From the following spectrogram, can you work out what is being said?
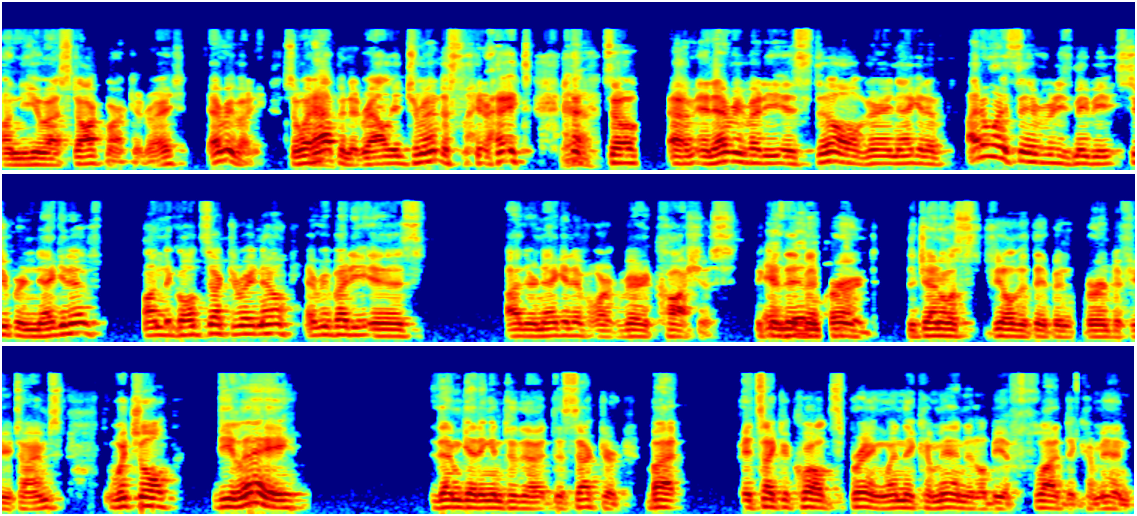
on the US stock market, right? Everybody. So what yeah. happened? It rallied tremendously, right? Yeah. so um, and everybody is still very negative. I don't want to say everybody's maybe super negative on the gold sector right now. Everybody is either negative or very cautious because they've been burned. The generalists feel that they've been burned a few times, which will delay them getting into the, the sector. But it's like a coiled spring. When they come in, it'll be a flood to come in.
